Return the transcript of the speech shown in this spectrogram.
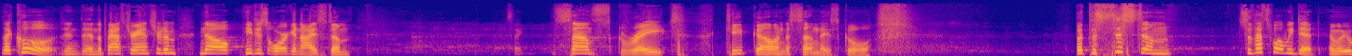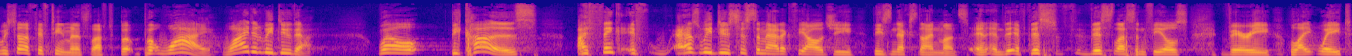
Like, cool. And, and the pastor answered them. No, he just organized them. It's like, sounds great. Keep going to Sunday school. But the system so that's what we did. And we, we still have 15 minutes left. But, but why? Why did we do that? Well, because I think if, as we do systematic theology these next nine months, and, and if this, this lesson feels very lightweight,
